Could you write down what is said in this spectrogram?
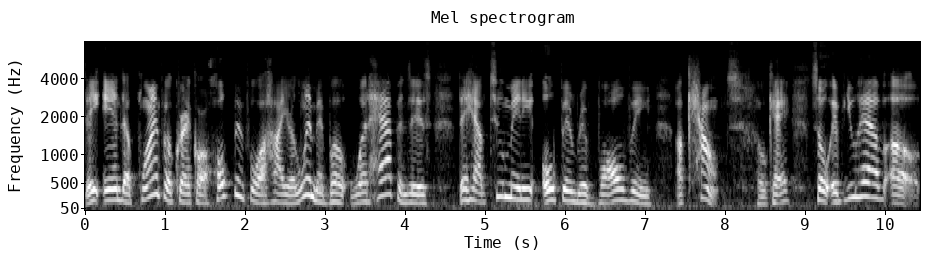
They end up applying for a credit card hoping for a higher limit but what happens is they have too many open open revolving accounts okay so if you have uh,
